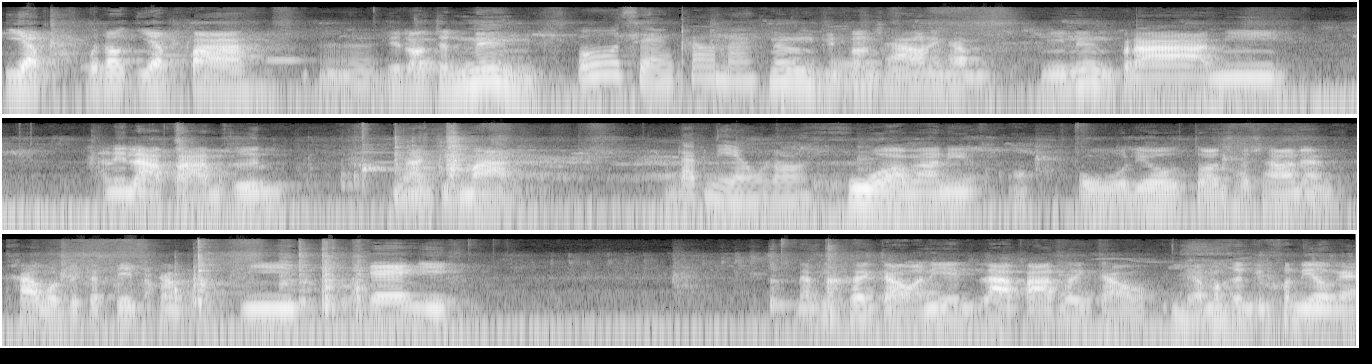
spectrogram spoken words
เอียบไม่ต้องเอียบปลา อืมเดี๋ยวเราจะนึ่ง โอ้แสงเข้านะนึ่งกินตอนเช้านี่ครับ มีนึ่งปลา มี อันนี้ลาบปลาเมื่อคืนน่ากินมากรับเหนียวเหรอ คั่วมานี่ โอ้เดี๋ยวตอนเช้าๆเนี่ย ข้าวหมดไปกระติบครับ มีแกงอีก น้ำพริกถ้วยเก่าอันนี้ลาบปลาถ้วยเก่า เดี๋ยวเมื่อคืนกินคนเดียวไง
